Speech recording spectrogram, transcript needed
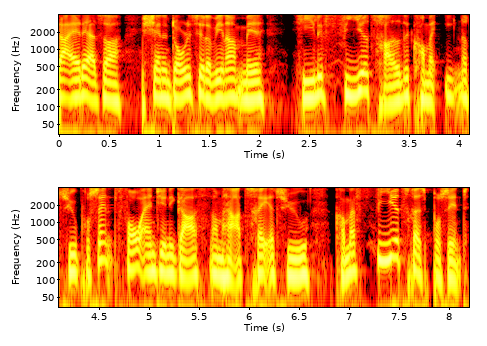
der er det altså Shannon Doherty, der vinder med hele 34,21 procent foran Jenny Garth, som har 23,64 procent.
